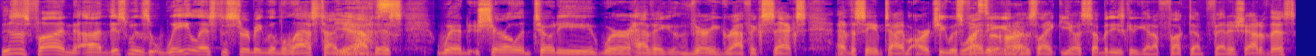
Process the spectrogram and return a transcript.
This is fun. Uh, this was way less disturbing than the last time we got this when Cheryl and Toni were having very graphic sex at the same time Archie was Bless fighting. And I was like, you know, somebody's going to get a fucked up fetish out of this.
